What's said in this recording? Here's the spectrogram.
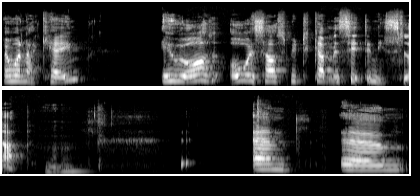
and when I came, he always asked me to come and sit in his lap. And um,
